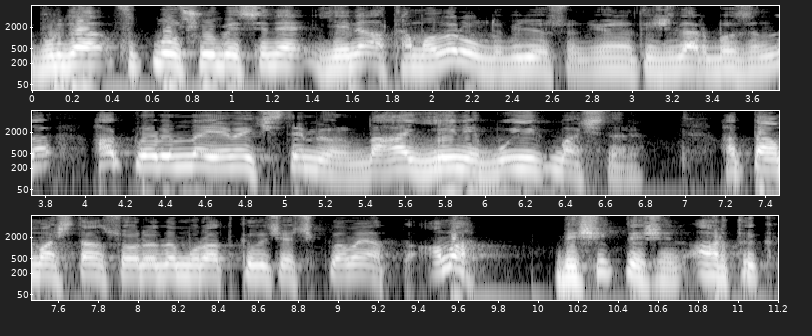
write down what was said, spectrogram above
Burada futbol şubesine yeni atamalar oldu biliyorsun yöneticiler bazında. Haklarında yemek istemiyorum. Daha yeni bu ilk maçları. Hatta maçtan sonra da Murat Kılıç açıklama yaptı. Ama Beşiktaş'ın artık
